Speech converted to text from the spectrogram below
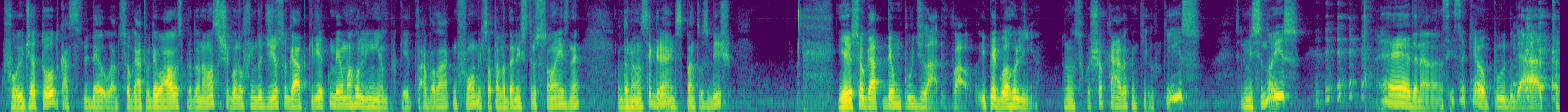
Foi o dia todo, o Sogato deu aulas para a Dona Onça, chegou no fim do dia, o Sogato queria comer uma rolinha, porque ele estava lá com fome, ele só estava dando instruções, né? A Dona Onça é grande, espanta os bichos. E aí o seu gato deu um pulo de lado, uau, e pegou a rolinha. A Dona Onça ficou chocada com aquilo. Que isso? Você não me ensinou isso? É, Dona isso aqui é o pulo do gato.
